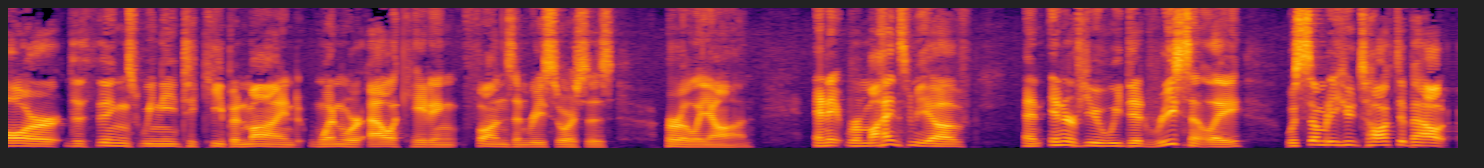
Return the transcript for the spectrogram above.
are the things we need to keep in mind when we're allocating funds and resources early on. And it reminds me of an interview we did recently with somebody who talked about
